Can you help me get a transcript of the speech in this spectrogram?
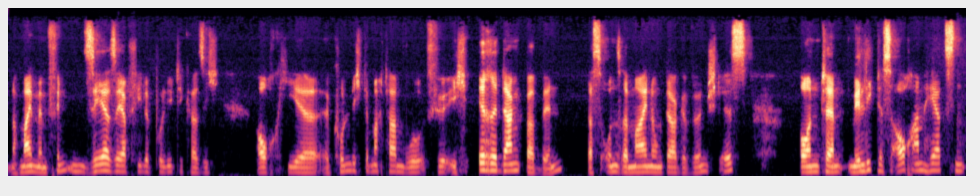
nach meinem Empfinden, sehr, sehr viele Politiker sich auch hier äh, kundig gemacht haben, wofür ich irre dankbar bin, dass unsere Meinung da gewünscht ist. Und ähm, mir liegt es auch am Herzen,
